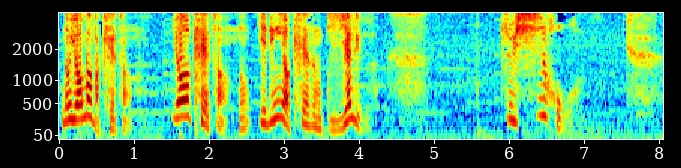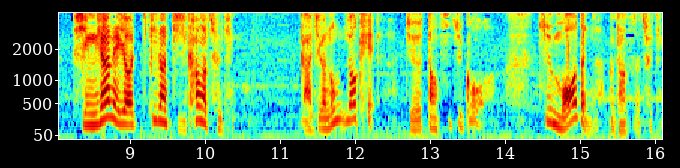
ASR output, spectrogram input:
侬要么勿开张，要开张侬一定要开成第一流，最西化，形象呢要非常健康的餐厅。啊，就讲侬要开。就档次最高、最矛盾的搿趟子的餐厅，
